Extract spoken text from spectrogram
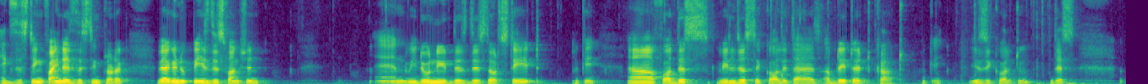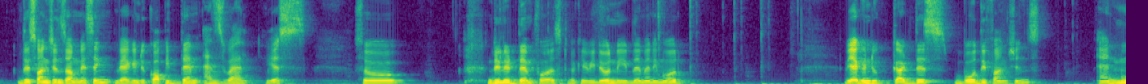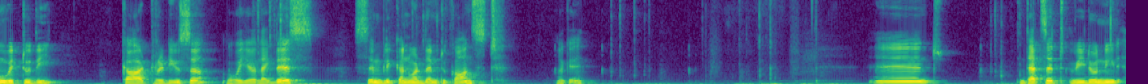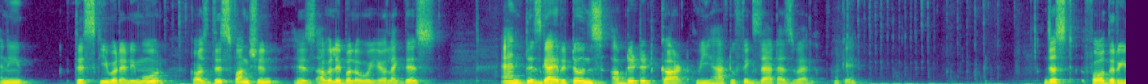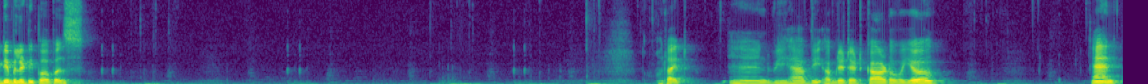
Existing find existing product. We are going to paste this function. And we don't need this this dot state okay? Uh, for this we'll just call it as updated cart okay? Is equal to this these functions are missing we are going to copy them as well yes? So delete them first okay we don't need them anymore. We are going to cut this both the functions and move it to the cart reducer over here like this. Simply convert them to const okay? And that's it. We don't need any this keyword anymore because this function is available over here like this. And this guy returns updated cart we have to fix that as well okay? Just for the readability purpose. All right. and we have the updated cart over here. And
